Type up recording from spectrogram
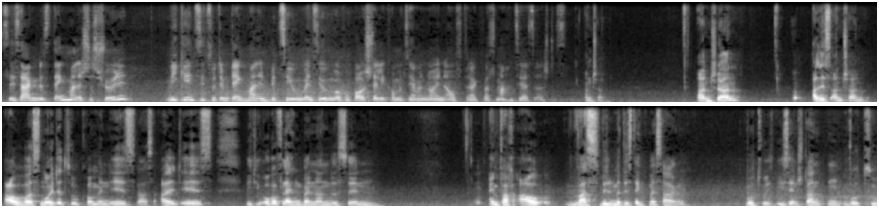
Sie sagen, das Denkmal ist das Schöne. Wie gehen Sie zu dem Denkmal in Beziehung? Wenn Sie irgendwo auf eine Baustelle kommen, Sie haben einen neuen Auftrag, was machen Sie als erstes? Anschauen. Anschauen, alles anschauen. Auch was neu dazukommen ist, was alt ist, wie die Oberflächen beieinander sind. Einfach auch, was will man das Denkmal sagen? Wozu ist, wie ist entstanden, wozu,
